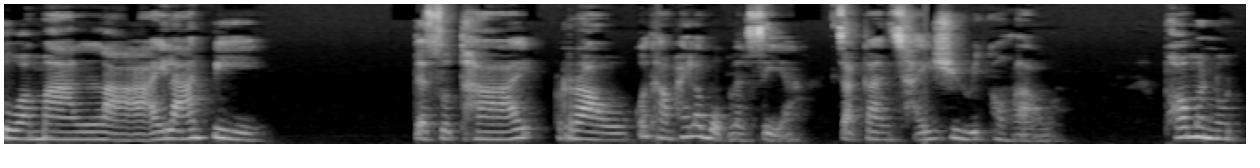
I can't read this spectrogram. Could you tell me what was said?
ตัวมาหลายล้านปี แต่สุดท้ายเราก็ทำให้ระบบมันเสียจากการใช้ชีวิตของเรา เพราะมนุษย์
